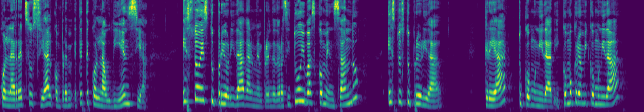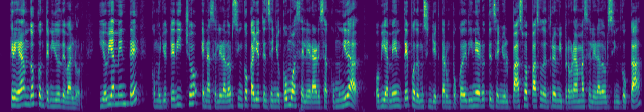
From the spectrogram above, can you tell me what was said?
con la red social, comprométete con la audiencia. Esto es tu prioridad, alma emprendedora. Si tú hoy vas comenzando, esto es tu prioridad. crear tu comunidad. ¿Y cómo creo mi comunidad? Creando contenido de valor. Y obviamente, como yo te he dicho, en Acelerador 5K yo te enseño cómo acelerar esa comunidad. Obviamente podemos inyectar un poco de dinero, te enseño el paso a paso dentro de mi programa Acelerador 5K,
